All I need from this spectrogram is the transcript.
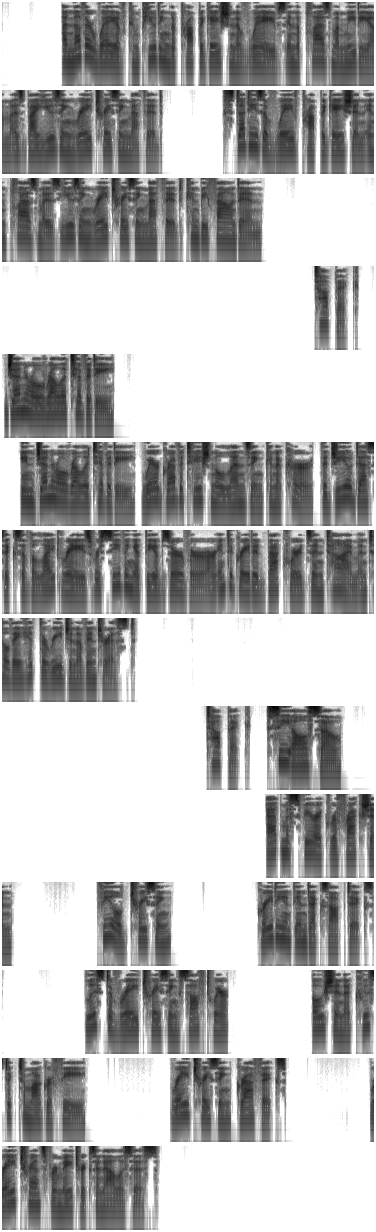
Another way of computing the propagation of waves in the plasma medium is by using ray tracing method. Studies of wave propagation in plasmas using ray tracing method can be found in Topic: General relativity. In general relativity, where gravitational lensing can occur, the geodesics of the light rays receiving at the observer are integrated backwards in time until they hit the region of interest. See also Atmospheric refraction Field tracing Gradient index optics List of ray tracing software Ocean acoustic tomography Ray tracing graphics Ray transfer matrix analysis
